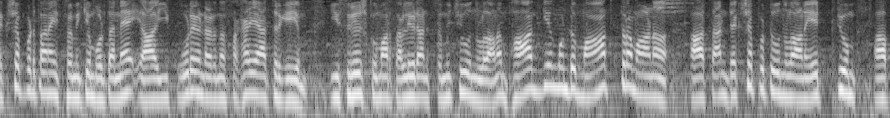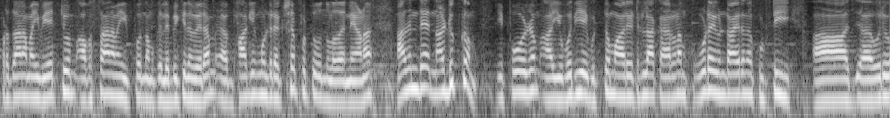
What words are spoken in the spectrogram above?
രക്ഷപ്പെടുത്താനായി ശ്രമിക്കുമ്പോൾ തന്നെ ഈ കൂടെ ഉണ്ടായിരുന്ന സഹയാത്രികയും ഈ സുരേഷ് കുമാർ തള്ളിയിടാൻ ശ്രമിച്ചു എന്നുള്ളതാണ്. ഭാഗ്യം കൊണ്ട് മാത്രമാണ് താൻ രക്ഷപ്പെട്ടു എന്നുള്ളതാണ് ഏറ്റവും പ്രധാനമായും ഏറ്റവും അവസാനമായി ഇപ്പോൾ നമുക്ക് ലഭിക്കുന്ന വിവരം. ഭാഗ്യം കൊണ്ട് രക്ഷപ്പെട്ടു എന്നുള്ളത് തന്നെയാണ്. അതിന്റെ നടുക്കം ഇപ്പോഴും ആ യുവതിയെ വിട്ടുമാറിയിട്ടില്ല. കാരണം കൂടെ ഉണ്ടായിരുന്ന കുട്ടി ഒരു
